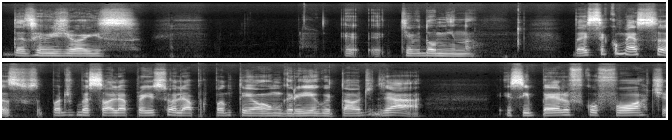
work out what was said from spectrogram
das religiões é, é, que ele domina. Daí você começa, você pode começar a olhar para isso olhar para o panteão grego e tal, de dizer, ah, esse império ficou forte,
